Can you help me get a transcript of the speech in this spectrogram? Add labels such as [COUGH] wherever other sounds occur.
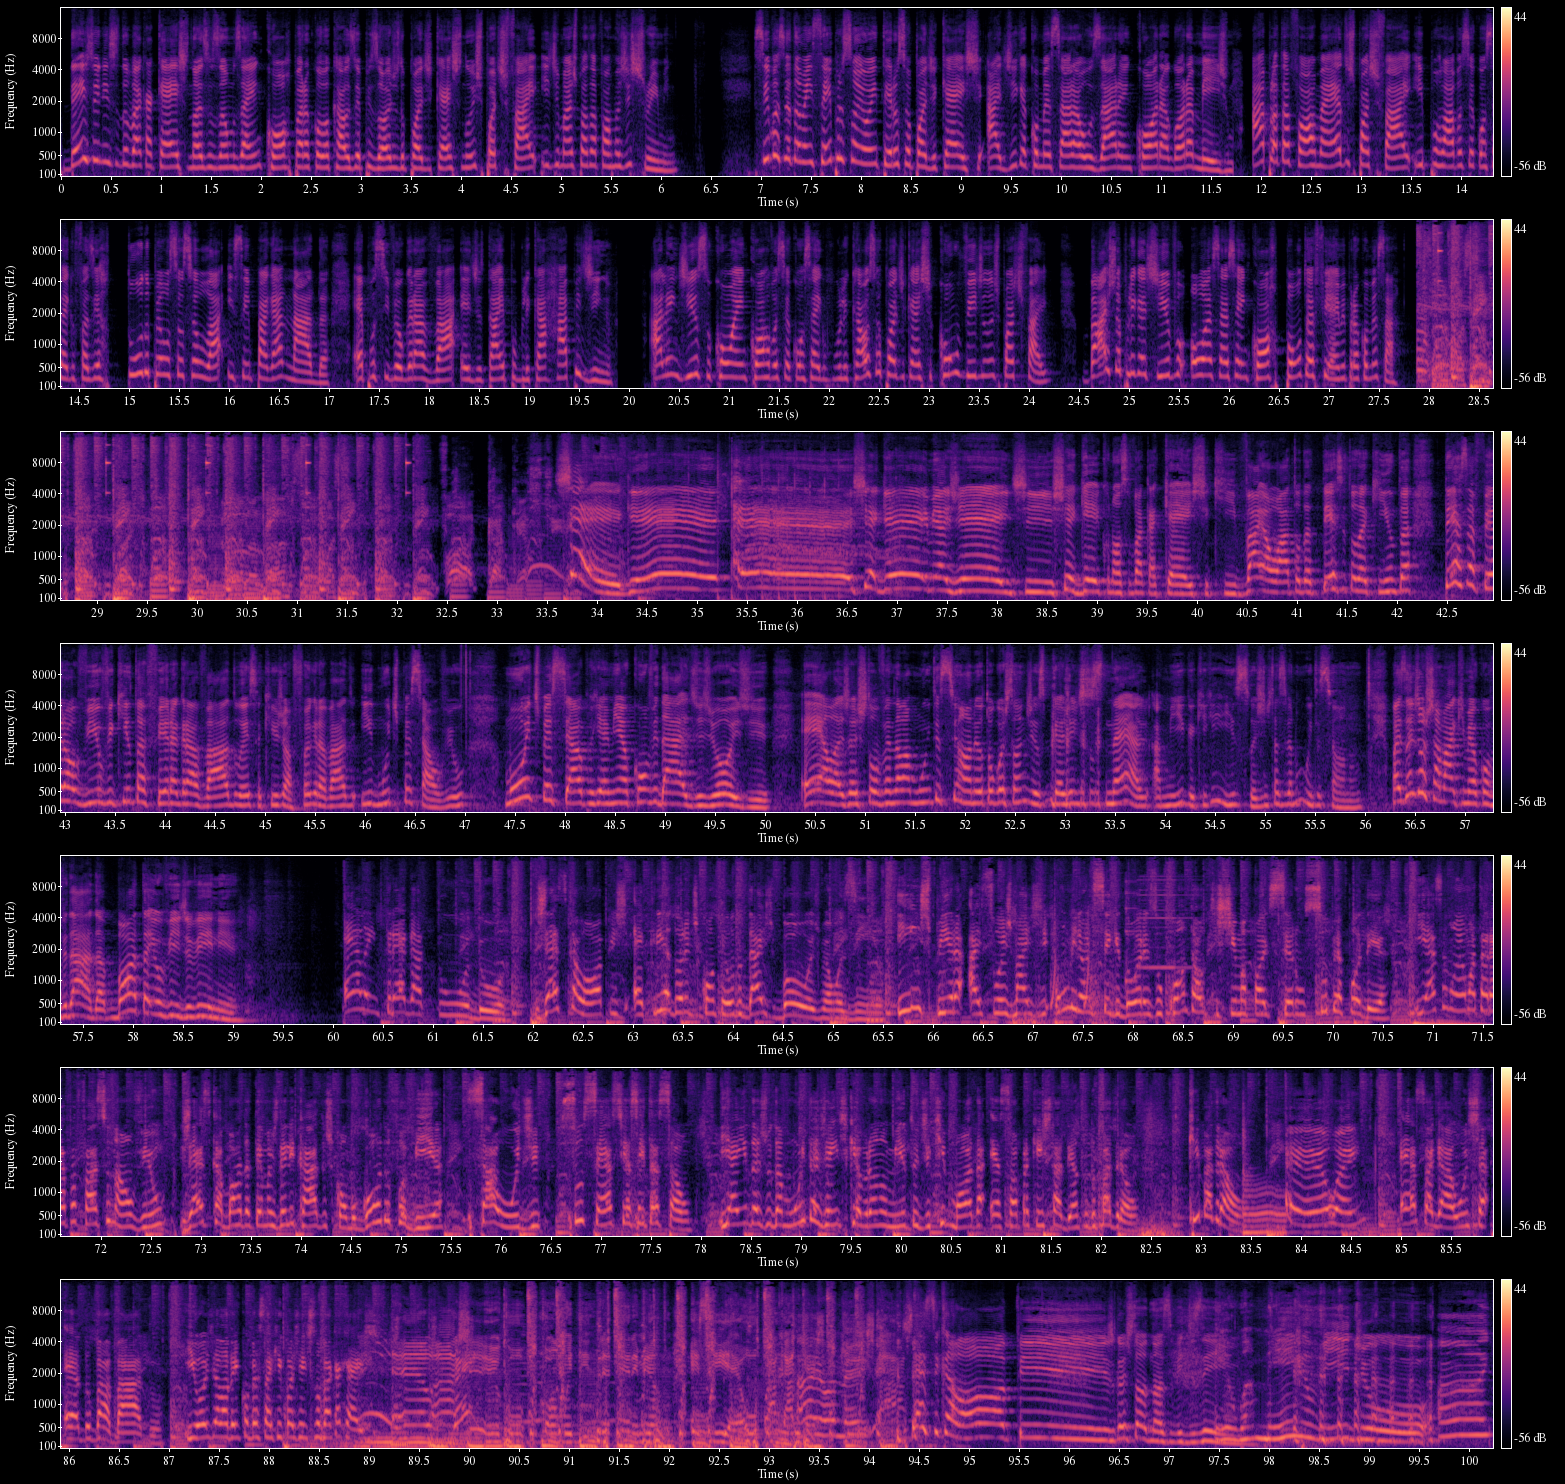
Desde o início do VacaCast, nós usamos a Encore para colocar os episódios do podcast no Spotify e demais plataformas de streaming. Se você também sempre sonhou em ter o seu podcast, a dica é começar a usar a Encore agora mesmo. A plataforma é do Spotify e por lá você consegue fazer tudo pelo seu celular e sem pagar nada. É possível gravar, editar e publicar rapidinho. Além disso, com a Encore você consegue publicar o seu podcast com vídeo no Spotify. Baixe o aplicativo ou acesse encore.fm para começar. Cheguei! Ê, cheguei, minha gente! Cheguei com o nosso VacaCast, que vai ao ar toda terça e toda quinta. Terça-feira ao vivo e quinta-feira gravado. Esse aqui já foi gravado e muito especial, viu? Muito especial, porque a minha convidada de hoje, ela, já estou vendo ela muito esse ano. Eu tô gostando disso, porque a gente, [LAUGHS] né, amiga, que que é isso? A gente tá se vendo muito esse ano. Mas antes de eu chamar aqui minha convidada, bota aí o vídeo, Vini. Ela entrega tudo. Jéssica Lopes é criadora de conteúdo das boas, meu mozinho. E inspira as suas mais de um milhão de seguidoras o quanto a autoestima pode ser um superpoder. E essa não é uma tarefa fácil, não, viu? Jéssica aborda temas delicados como gordofobia, saúde, sucesso e aceitação. E ainda ajuda muita gente quebrando o mito de que moda é só pra quem está dentro do padrão. Que padrão? Eu, hein? Essa gaúcha é do babado. E hoje ela vem conversar aqui com a gente no VacaCast. Ela chegou com muito entretenimento. Esse é o VacaCast. Ai, eu amei. [LAUGHS] Jéssica Lopes! Gostou do nosso videozinho? Eu amei o [LAUGHS] vídeo. Ai,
